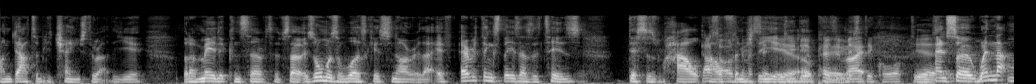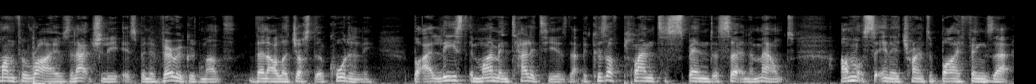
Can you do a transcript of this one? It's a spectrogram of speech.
undoubtedly change throughout the year, but I've made it conservative. So it's almost a worst case scenario that if everything stays as it is, this is how that's I I'll finish the say. year. Do you be Yeah, okay. pessimistic or optimistic? Yeah. And so when that month arrives and actually it's been a very good month, then I'll adjust it accordingly. But at least in my mentality is that because I've planned to spend a certain amount, I'm not sitting there trying to buy things that,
